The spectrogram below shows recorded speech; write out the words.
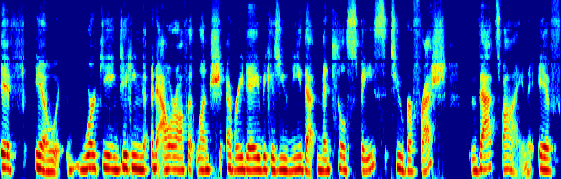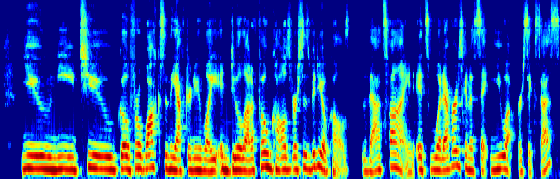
if you know working taking an hour off at lunch every day because you need that mental space to refresh that's fine. If you need to go for walks in the afternoon while you, and do a lot of phone calls versus video calls that's fine. It's whatever is going to set you up for success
